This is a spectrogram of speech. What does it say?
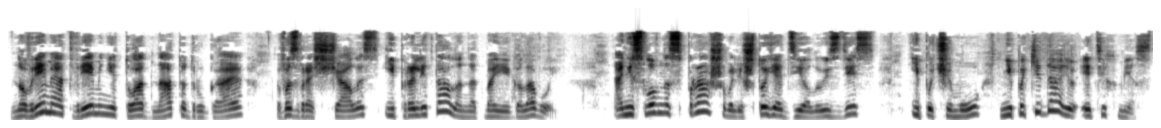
но время от времени то одна, то другая возвращалась и пролетала над моей головой. Они словно спрашивали, что я делаю здесь и почему не покидаю этих мест.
